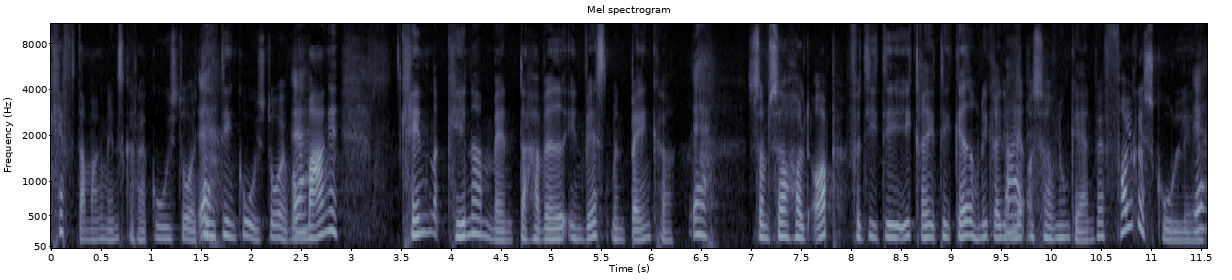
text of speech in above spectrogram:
kæft, der er mange mennesker, der har gode historier. Ja. Det, det er en god historie. Hvor Ja. mange kender, kender man, der har været investment banker, Ja, som så holdt op, fordi det, ikke, det gad hun ikke rigtig Nej. mere, og så ville hun gerne være folkeskolelærer. Ja.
